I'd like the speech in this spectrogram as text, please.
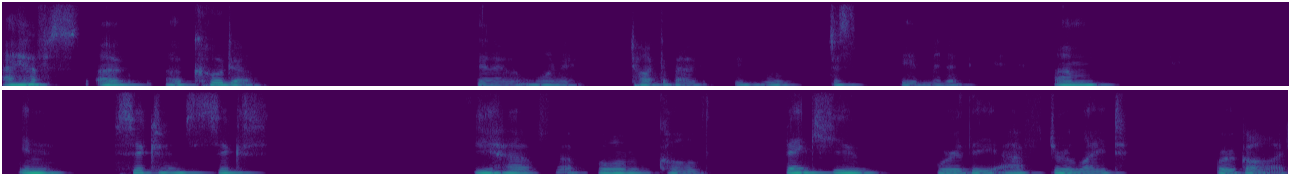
I have a, a coda that I want to talk about. It will just be a minute. Um, in section six, you have a poem called Thank You for the Afterlight for God.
